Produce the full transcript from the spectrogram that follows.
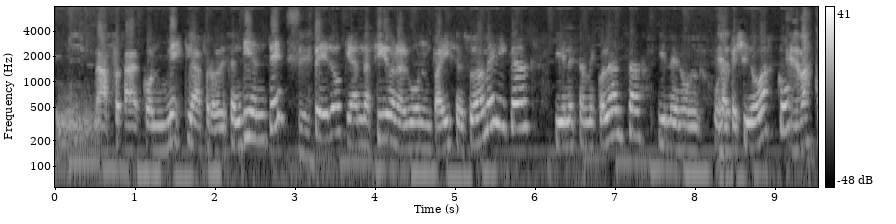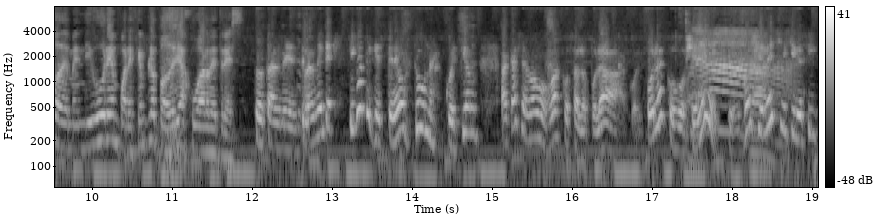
mm, afro- ah, con mezcla afrodescendiente, Sí. pero que han nacido en algún país en Sudamérica y en esa mezcolanza tienen un, un El- apellido vasco. El vasco de Mendiguren, por ejemplo, podría jugar de tres. Totalmente, realmente. Fíjate que tenemos toda una cuestión. Acá llamamos vascos a los polacos. El polaco Goyeneche. Ah. Goyeneche quiere decir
